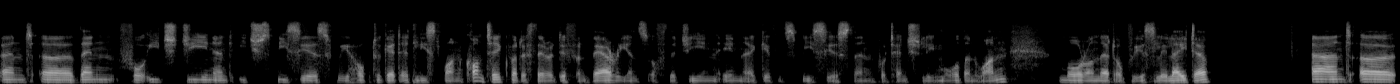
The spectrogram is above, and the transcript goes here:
And uh, then for each gene and each species, we hope to get at least one contig. But if there are different variants of the gene in a given species, then potentially more than one. More on that obviously later. And uh,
